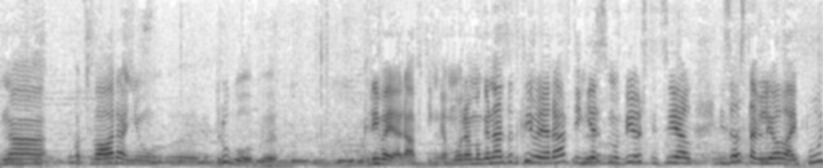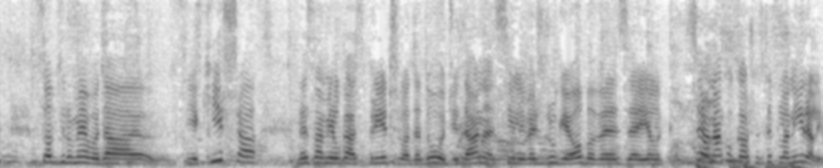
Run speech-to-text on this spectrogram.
na otvaranju e, drugog krivaja raftinga. Moramo ga nazvat krivaja rafting jer smo bioštici jel, izostavili ovaj put. S obzirom evo da je kiša, ne znam je ga spriječila da dođe danas ili već druge obaveze, jel sve onako kao što ste planirali?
